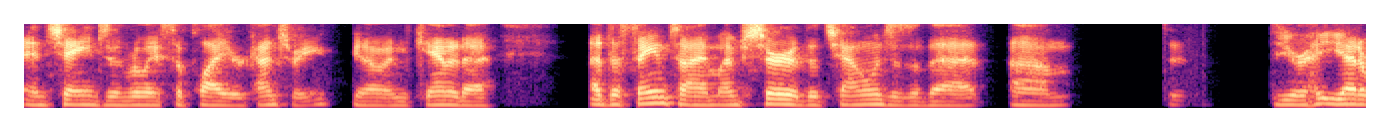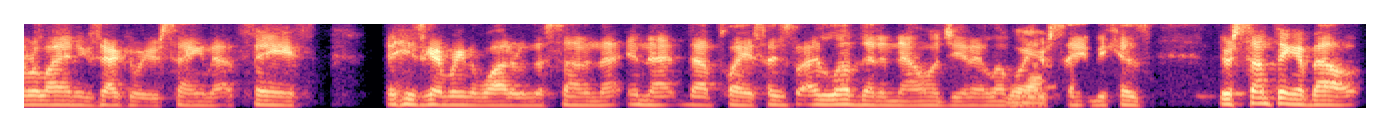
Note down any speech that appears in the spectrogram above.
and change and really supply your country. You know, in Canada. At the same time, I'm sure the challenges of that. Um, you you had to rely on exactly what you're saying. That faith that He's going to bring the water and the sun in that in that that place. I just I love that analogy and I love yeah. what you're saying because there's something about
